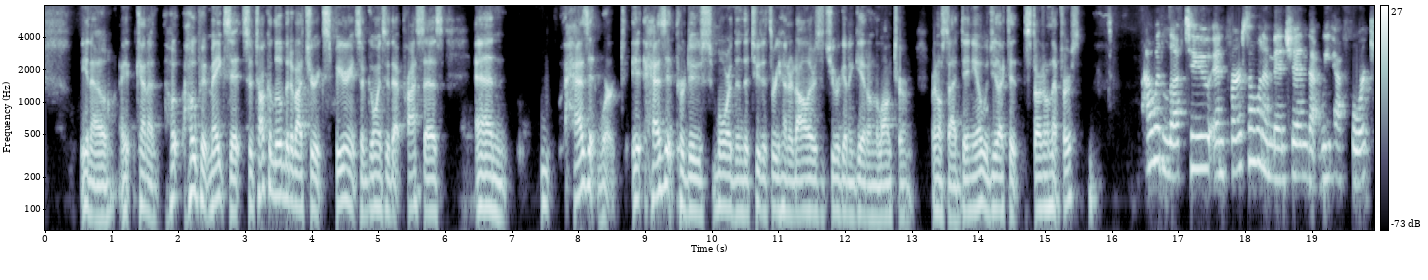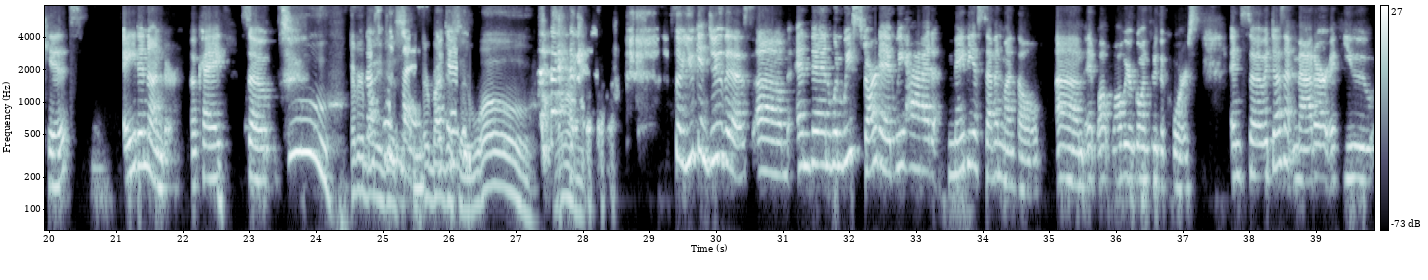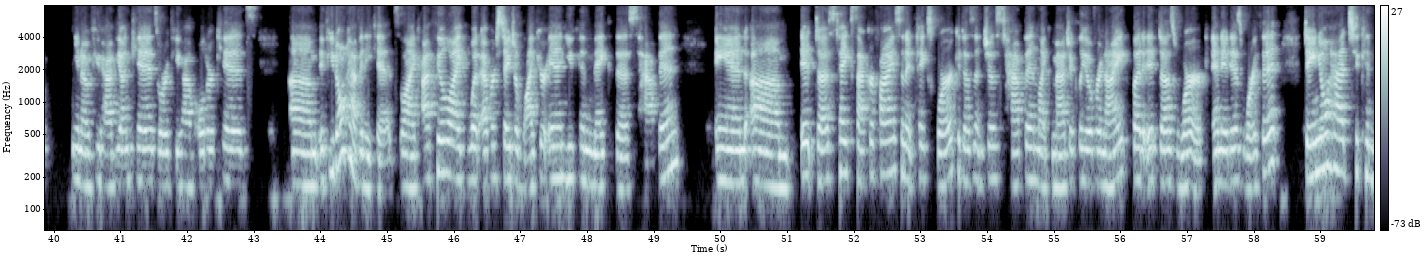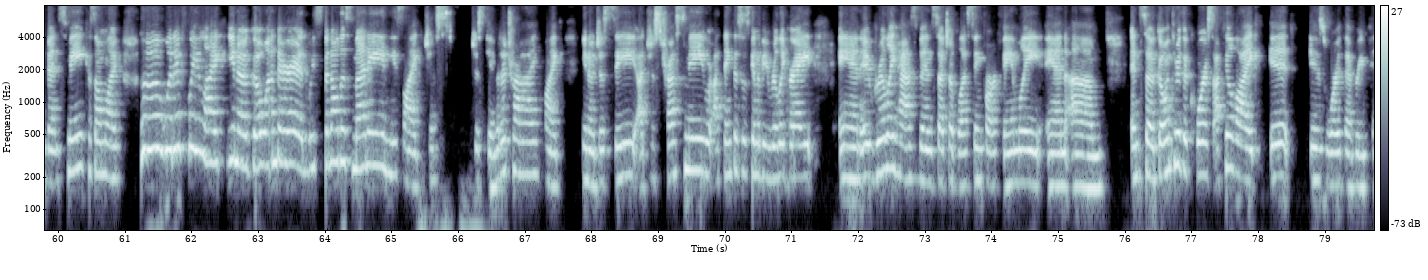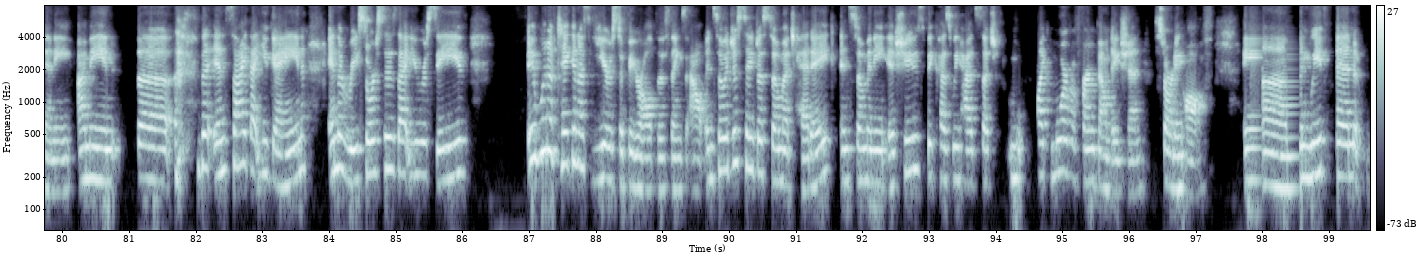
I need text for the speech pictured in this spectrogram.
you know, I kind of ho- hope it makes it? So, talk a little bit about your experience of going through that process, and has it worked? It has it produced more than the two to three hundred dollars that you were going to get on the long term rental side? Danielle, would you like to start on that first? I would love to. And first, I want to mention that we have four kids, eight and under. Okay. So, Ooh, everybody just thing, everybody just said, "Whoa!" Right. so you can do this. Um, and then when we started, we had maybe a seven month old um, it, while, while we were going through the course. And so it doesn't matter if you, you know, if you have young kids or if you have older kids. Um, if you don't have any kids, like I feel like whatever stage of life you're in, you can make this happen. And um, it does take sacrifice and it takes work. It doesn't just happen like magically overnight, but it does work and it is worth it. Daniel had to convince me because I'm like, oh, what if we like, you know, go under and we spend all this money? And he's like, just, just give it a try. Like, you know, just see, I just trust me. I think this is going to be really great. And it really has been such a blessing for our family. And, um, and so going through the course, I feel like it is worth every penny. I mean, the the insight that you gain and the resources that you receive it would have taken us years to figure all those things out and so it just saved us so much headache and so many issues because we had such like more of a firm foundation starting off and, um, and we've been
